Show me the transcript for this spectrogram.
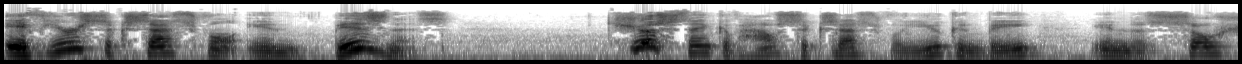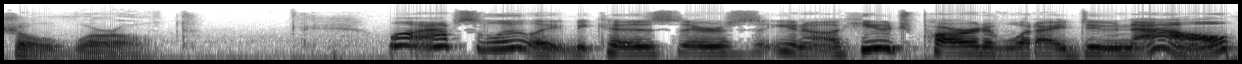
If you're successful in business, just think of how successful you can be in the social world. Well, absolutely, because there's you know a huge part of what I do now,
